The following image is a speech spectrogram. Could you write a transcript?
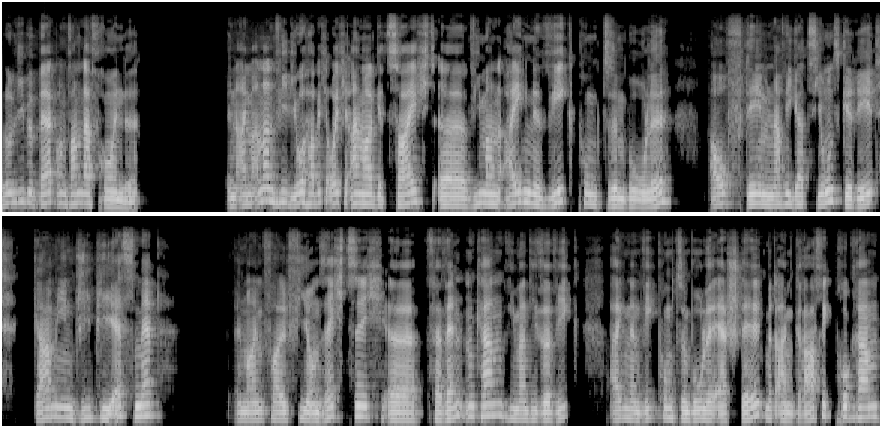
Hallo liebe Berg- und Wanderfreunde. In einem anderen Video habe ich euch einmal gezeigt, äh, wie man eigene Wegpunktsymbole auf dem Navigationsgerät Garmin GPS Map, in meinem Fall 64, äh, verwenden kann, wie man diese Weg, eigenen Wegpunktsymbole erstellt mit einem Grafikprogramm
